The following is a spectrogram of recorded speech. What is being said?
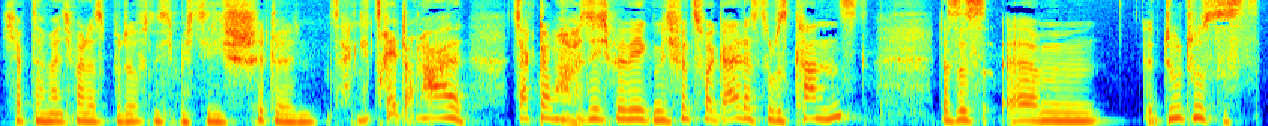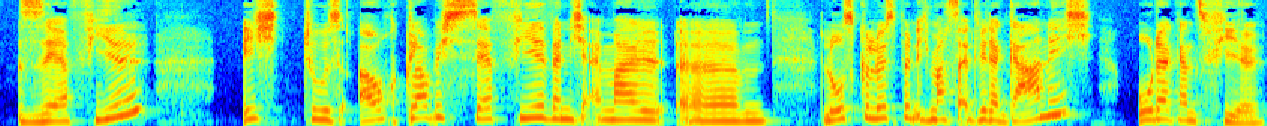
Ich habe da manchmal das Bedürfnis, ich möchte die schütteln. Sagen, jetzt red doch mal, sag doch mal, was sich bewegt. Und ich find's voll geil, dass du das kannst. Das ist, ähm, du tust es sehr viel. Ich tue es auch, glaube ich, sehr viel, wenn ich einmal ähm, losgelöst bin. Ich mache es entweder gar nicht oder ganz viel.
